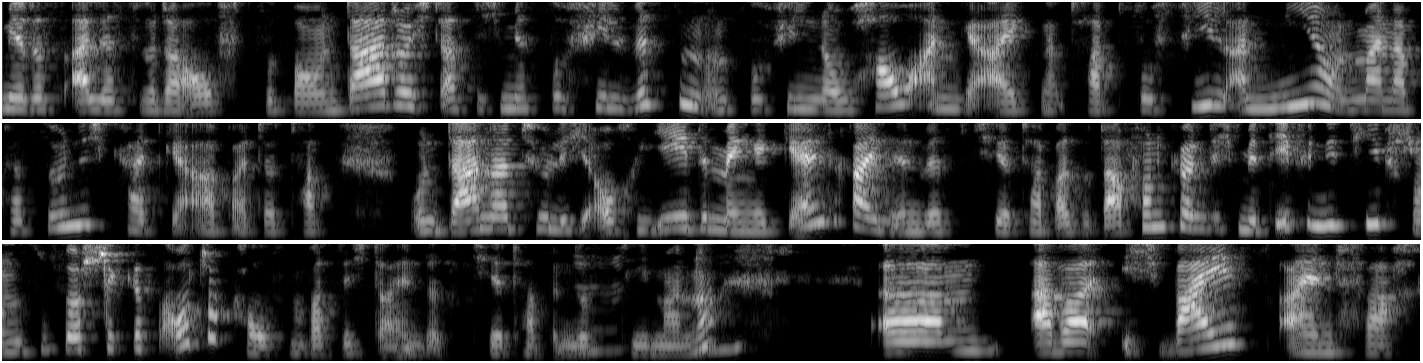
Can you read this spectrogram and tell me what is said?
mir das alles wieder aufzubauen. Dadurch, dass ich mir so viel Wissen und so viel Know-how angeeignet habe, so viel an mir und meiner Persönlichkeit gearbeitet habe und da natürlich auch jede Menge Geld rein investiert habe. Also davon könnte ich mir definitiv schon ein super schickes Auto kaufen, was ich da investiert habe in das mhm. Thema. Ne? Ähm, aber ich weiß einfach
